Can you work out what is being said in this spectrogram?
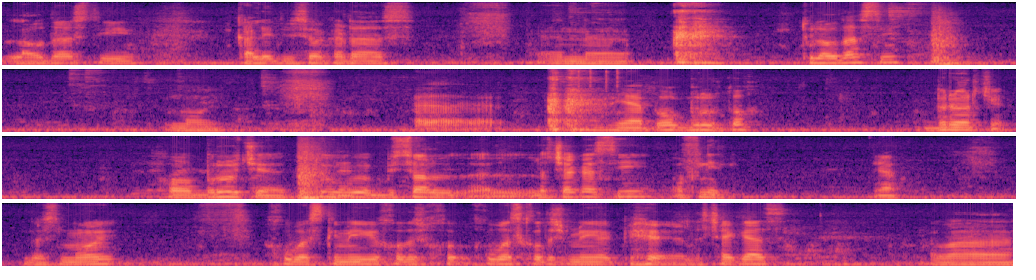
laudas die, Khalid besef kadas. En uh, toen laudas die. Mooi. Uh, jij hebt ook broer toch? Broertje. خب، خو بروچه تو بیسال لچک افنت و یا بس موی. خوب است که میگه خودش خوب است خودش میگه که لچک است. و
